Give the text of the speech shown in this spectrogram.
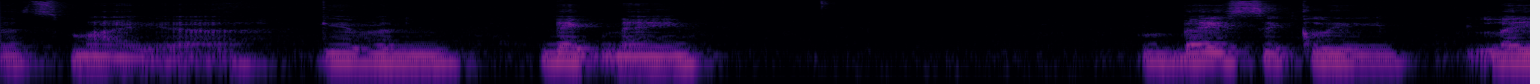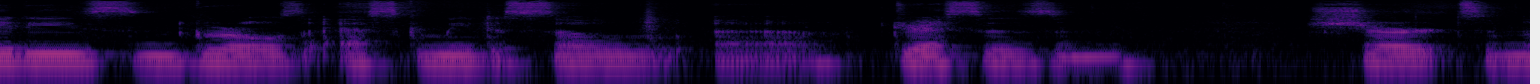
That's my uh, given nickname. Basically, ladies and girls asking me to sew uh, dresses and shirts, and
